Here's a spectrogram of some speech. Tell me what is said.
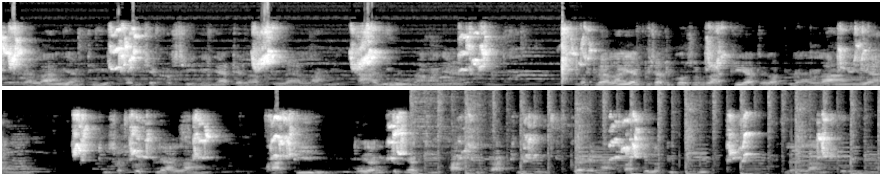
Belalang yang di objek besi ini adalah belalang kayu namanya. Untuk belalang yang bisa dikonsumsi lagi adalah belalang yang disebut belalang padi. Itu yang hidupnya di padi-padi itu juga enak tapi lebih gurih belalang gorengnya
